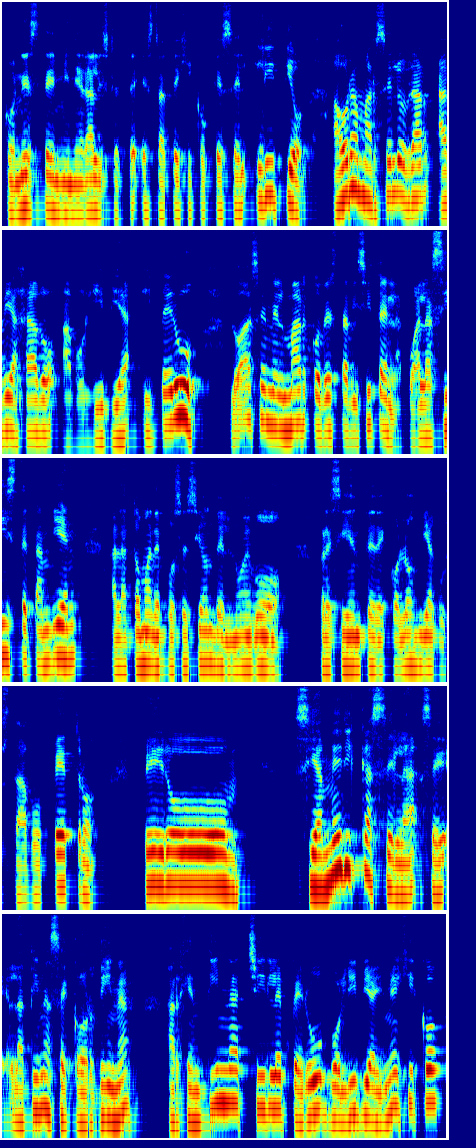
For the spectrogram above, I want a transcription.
con este mineral estratégico que es el litio. Ahora Marcelo Ebrard ha viajado a Bolivia y Perú. Lo hace en el marco de esta visita en la cual asiste también a la toma de posesión del nuevo presidente de Colombia, Gustavo Petro. Pero si América se la, se, Latina se coordina, Argentina, Chile, Perú, Bolivia y México,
